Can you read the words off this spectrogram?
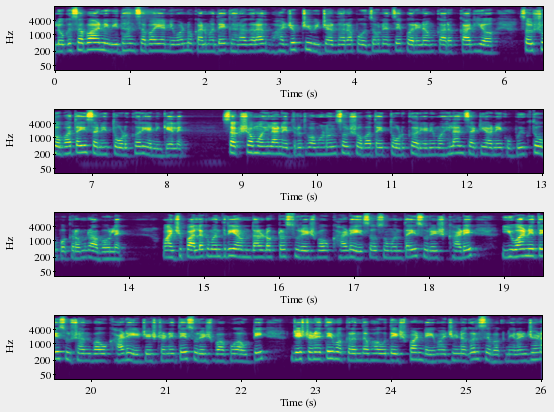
लोकसभा आणि विधानसभा या निवडणुकांमध्ये घराघरात भाजपची विचारधारा पोहोचवण्याचे परिणामकारक कार्य सौ शोभाताई सनी तोडकर यांनी केले. सक्षम महिला नेतृत्व म्हणून सौ शोभाताई तोडकर यांनी महिलांसाठी अनेक उपयुक्त उपक्रम राबवले. माजी पालकमंत्री आमदार डॉक्टर सुरेशभाऊ खाडे सौ सुमनताई सुरेश खाडे युवा नेते सुशांतभाऊ खाडे ज्येष्ठ नेते सुरेशबापू आवटी ज्येष्ठ नेते मकरंदभाऊ देशपांडे माजी नगरसेवक निरंजन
